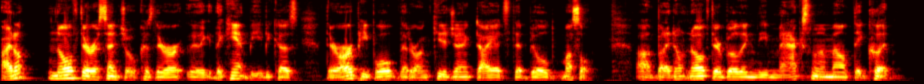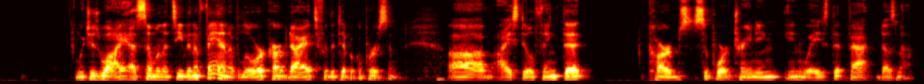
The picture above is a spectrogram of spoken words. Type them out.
I don't know if they're essential because there are they, they, can't be because there are people that are on ketogenic diets that build muscle, um, but I don't know if they're building the maximum amount they could. Which is why, as someone that's even a fan of lower carb diets for the typical person, um, I still think that carbs support training in ways that fat does not.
